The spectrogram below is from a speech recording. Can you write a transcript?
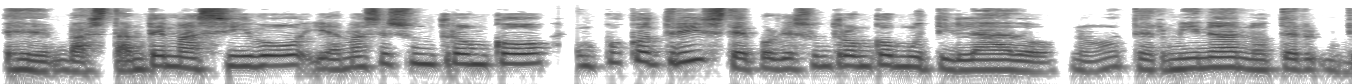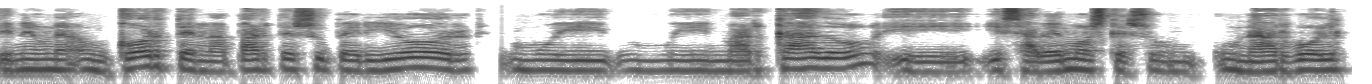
eh, bastante masivo y además es un tronco un poco triste porque es un tronco mutilado, ¿no? Termina, no tiene un corte en la parte superior muy, muy marcado y, sabemos que es un, un árbol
